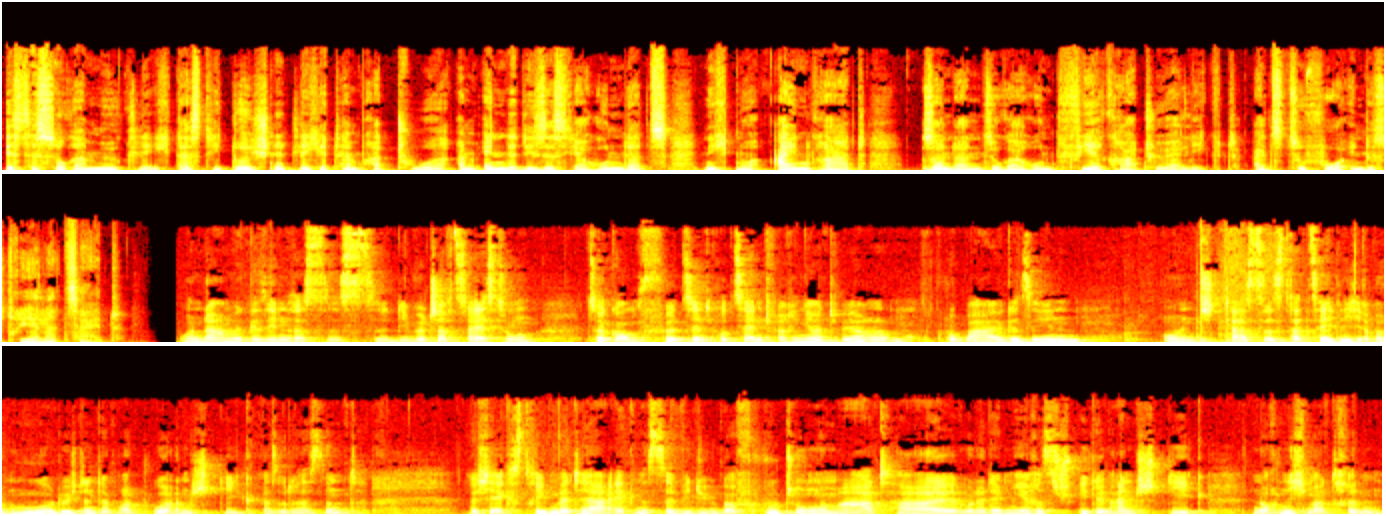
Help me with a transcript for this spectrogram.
ist es sogar möglich, dass die durchschnittliche Temperatur am Ende dieses Jahrhunderts nicht nur ein Grad, sondern sogar rund vier Grad höher liegt als zu vorindustrieller Zeit. Und da haben wir gesehen, dass es die Wirtschaftsleistung ca. um 14 Prozent verringert wäre, global gesehen. Und das ist tatsächlich aber nur durch den Temperaturanstieg. Also da sind solche Extremwetterereignisse wie die Überflutung im Ahrtal oder der Meeresspiegelanstieg noch nicht mal drin.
